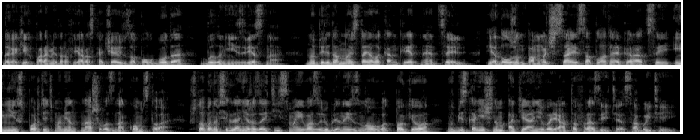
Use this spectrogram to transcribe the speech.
До каких параметров я раскачаюсь за полгода, было неизвестно. Но передо мной стояла конкретная цель – я должен помочь Сае с оплатой операции и не испортить момент нашего знакомства, чтобы навсегда не разойтись с моей возлюбленной из нового Токио в бесконечном океане вариантов развития событий.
